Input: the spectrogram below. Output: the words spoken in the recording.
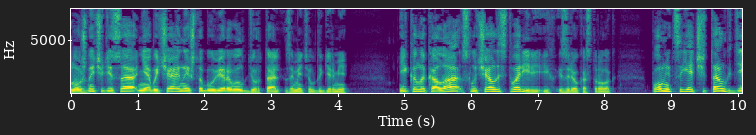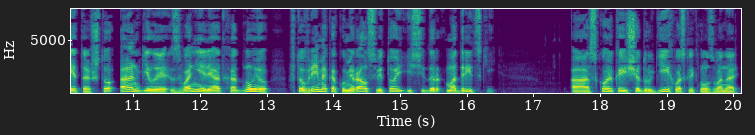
«Нужны чудеса необычайные, чтобы уверовал Дюрталь», — заметил Дагерми. «И колокола, случалось, творили их», — изрек астролог. «Помнится, я читал где-то, что ангелы звонили отходную в то время, как умирал святой Исидор Мадридский». «А сколько еще других?» — воскликнул звонарь.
